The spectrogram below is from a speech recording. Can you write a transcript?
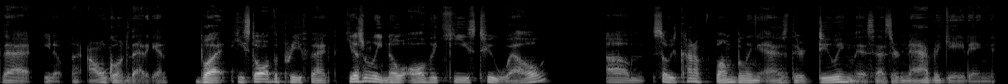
that, you know, I won't go into that again, but he stole off the prefect. He doesn't really know all the keys too well. Um, so he's kind of fumbling as they're doing this, as they're navigating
